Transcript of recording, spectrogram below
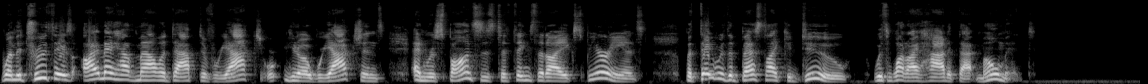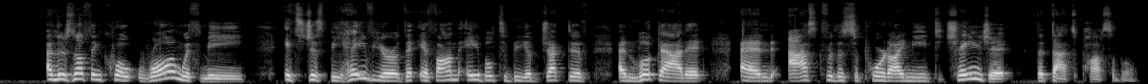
when the truth is I may have maladaptive react you know reactions and responses to things that I experienced, but they were the best I could do with what I had at that moment. And there's nothing quote wrong with me. It's just behavior that if I'm able to be objective and look at it and ask for the support I need to change it, that that's possible.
